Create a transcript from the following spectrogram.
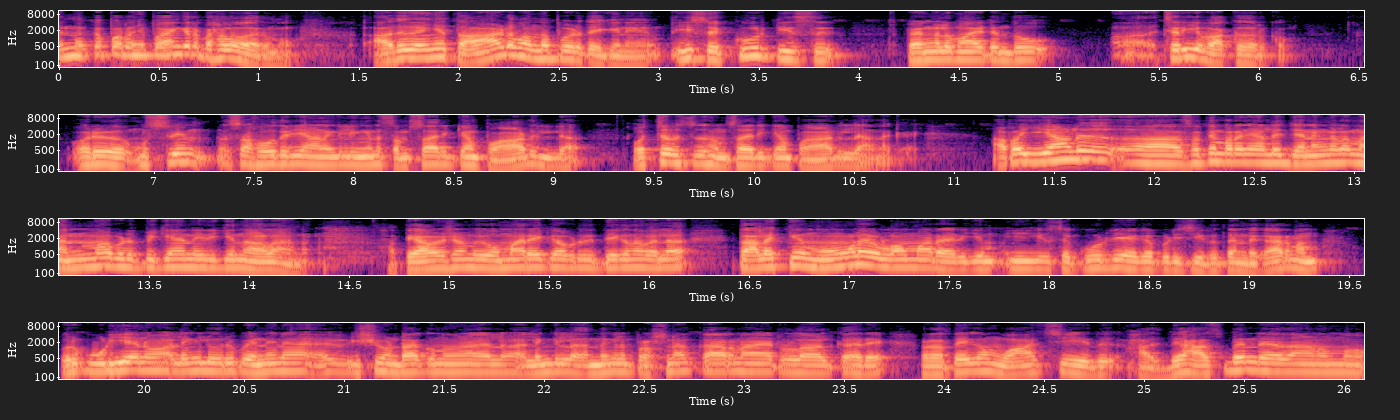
എന്നൊക്കെ പറഞ്ഞ് ഭയങ്കര ബഹളമായിരുന്നു. അത് കഴിഞ്ഞ് താഴെ വന്നപ്പോഴത്തേക്കിന് ഈ സെക്യൂരിറ്റീസ് പെങ്ങളുമായിട്ട് എന്തോ ചെറിയ വാക്ക് തീർക്കും. ഒരു മുസ്ലിം സഹോദരിയാണെങ്കിൽ ഇങ്ങനെ സംസാരിക്കാൻ പാടില്ല ഒച്ച വെച്ച് സംസാരിക്കാൻ പാടില്ല എന്നൊക്കെ. അപ്പോൾ ഇയാൾ സത്യം പറഞ്ഞാൽ ജനങ്ങളെ നന്മ പിടിപ്പിക്കാനിരിക്കുന്ന ആളാണ്. അത്യാവശ്യം യുവമാരെയൊക്കെ അവിടെ ഇരുത്തിയേക്കുന്ന വല്ല തലയ്ക്ക് മോളെയുള്ളവന്മാരായിരിക്കും ഈ സെക്യൂരിറ്റിയൊക്കെ പിടിച്ചിരുത്തേണ്ടത്. കാരണം ഒരു കുടിയനോ അല്ലെങ്കിൽ ഒരു പെണ്ണിനെ ഇഷ്യൂ ഉണ്ടാക്കുന്നതിനോ അല്ലെങ്കിൽ എന്തെങ്കിലും പ്രശ്നക്കാരനായിട്ടുള്ള ആൾക്കാരെ പ്രത്യേകം വാച്ച് ചെയ്ത് അത് ഹസ്ബൻഡ് ഏതാണെന്നോ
